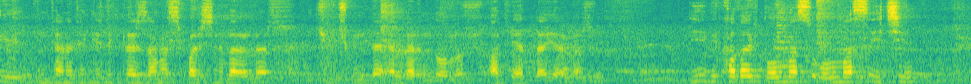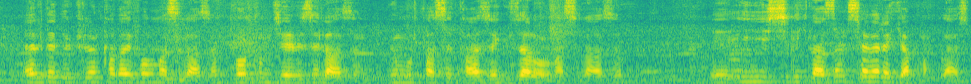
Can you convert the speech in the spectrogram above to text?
bir internete girdikleri zaman siparişini verirler. 2-3 günde ellerinde olur. Afiyetle yerler. İyi bir kadayıf dolması olması için elde dökülen kadayıf olması lazım. Tortum cevizi lazım. Yumurtası taze güzel olması lazım. Ee, iyi işçilik lazım. Severek yapmak lazım.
